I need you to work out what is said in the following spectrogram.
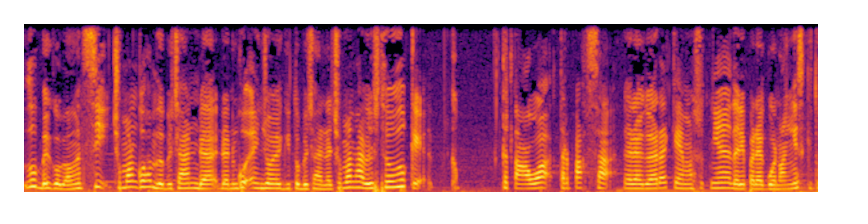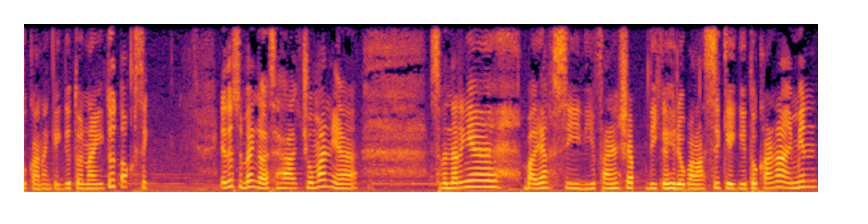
lu bego banget sih? Cuman gue ambil bercanda dan gue enjoy gitu bercanda. Cuman habis itu lu kayak ke ketawa terpaksa gara-gara kayak maksudnya daripada gue nangis gitu kan kayak gitu. Nah itu toxic. Itu sebenarnya nggak sehat. Cuman ya sebenarnya banyak sih di friendship di kehidupan asik kayak gitu. Karena I mean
